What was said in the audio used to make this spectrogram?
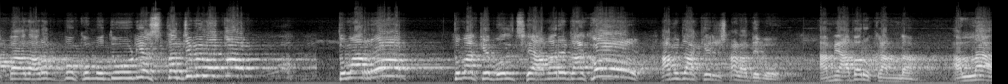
অকাল আস্তাজিবু লাকুম। তোমার রব তোমাকে বলছে, আমারে ডাকো, আমি ডাকের সাড়া দেব। আমি আবারও কানলাম আল্লাহ,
